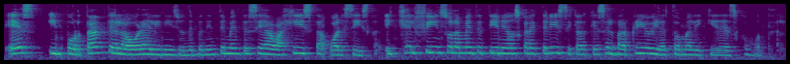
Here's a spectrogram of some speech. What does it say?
es importante a la hora del inicio, independientemente sea bajista o alcista, y que el fin solamente tiene dos características, que es el barrio y la toma de liquidez como tal.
